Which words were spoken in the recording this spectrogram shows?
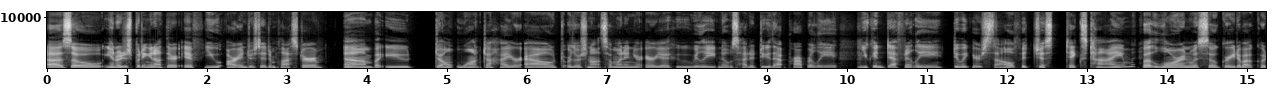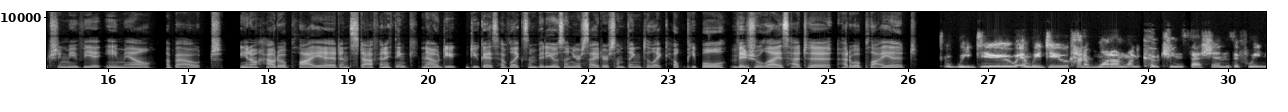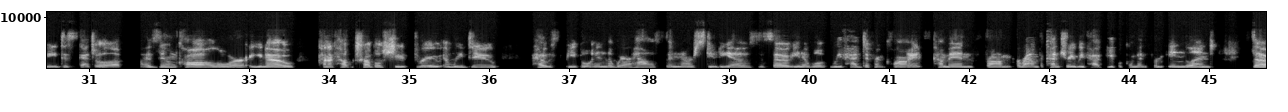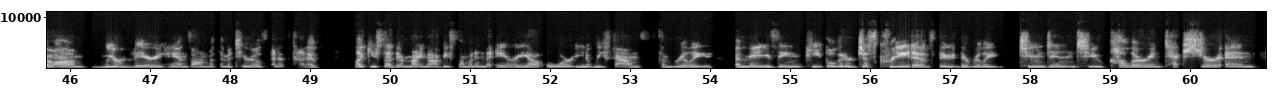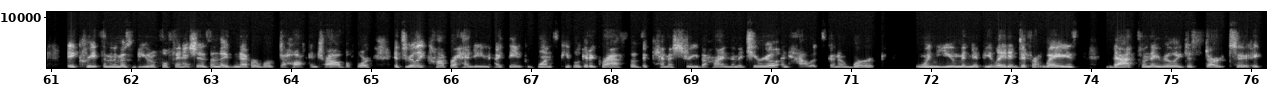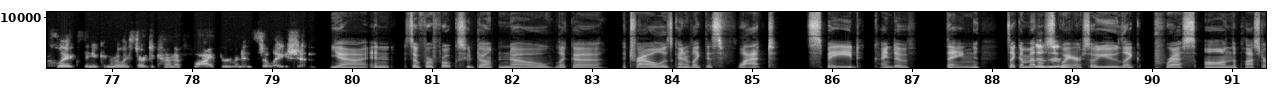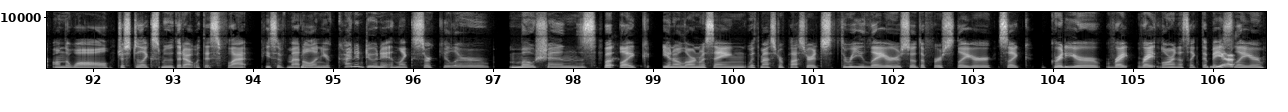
Uh, so you know, just putting it out there. If you are interested in plaster, um, but you don't want to hire out, or there's not someone in your area who really knows how to do that properly, you can definitely do it yourself. It just takes time. But Lauren was so great about coaching me via email about you know how to apply it and stuff. And i think now do you, do you guys have like some videos on your site or something to like help people visualize how to how to apply it? We do. And we do kind of one-on-one coaching sessions if we need to schedule a, a zoom call or you know kind of help troubleshoot through. And we do host people in the warehouse in our studios. So you know we'll, we've had different clients come in from around the country. We've had people come in from england so um, we are very hands on with the materials. And it's kind of like you said, there might not be someone in the area, or, you know, we found some really amazing people that are just creatives. They, they're really tuned into color and texture and they create some of the most beautiful finishes and they've never worked a hawk and trowel before. It's really comprehending, I think, once people get a grasp of the chemistry behind the material and how it's going to work when you manipulate it different ways, that's when they really just start to it clicks and you can really start to kind of fly through an installation. Yeah, and so for folks who don't know, like a a trowel is kind of like this flat spade kind of thing. It's like a metal Mhm. square. So you like press on the plaster on the wall just to like smooth it out with this flat piece of metal. And you're kind of doing it in like circular motions. But like, you know, Lauren was saying with Master Plaster, it's three layers. So the first layer is like grittier, right? Right, Lauren? That's like the base layer Yeah. layer.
